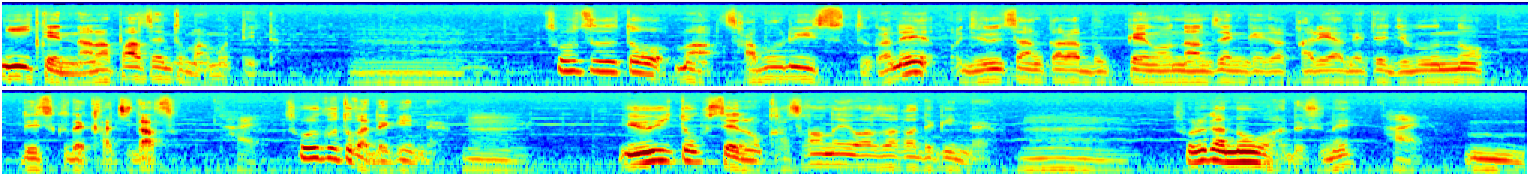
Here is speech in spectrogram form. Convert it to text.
2.7%まで持っていった。そうするとまあサブリースっていうかね地主さんから物件を何千件か借り上げて自分のリスクで勝ち出す。はい。そういうことができるんだよ。うん。優位特性の重ね技ができるんだよ。うん。それがノウハウですね。はい。うん。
